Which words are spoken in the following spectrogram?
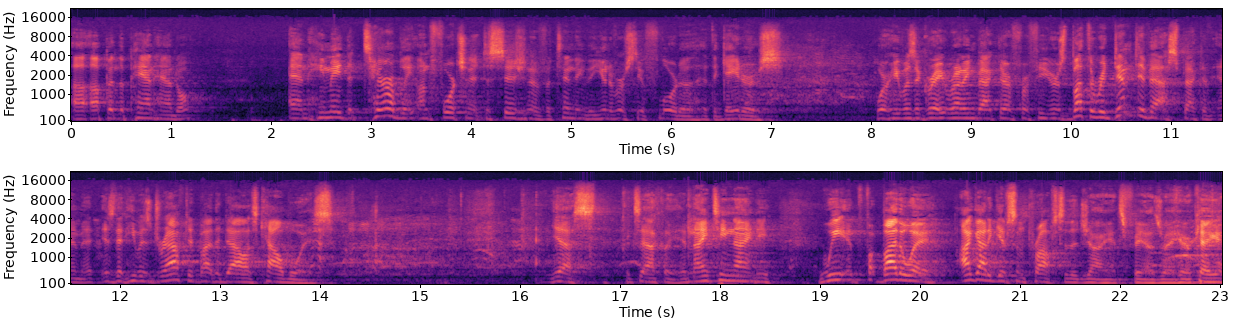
uh, up in the Panhandle, and he made the terribly unfortunate decision of attending the University of Florida at the Gators, where he was a great running back there for a few years. But the redemptive aspect of Emmitt is that he was drafted by the Dallas Cowboys. Yes, exactly. In 1990, we, by the way, I got to give some props to the Giants fans right here, okay?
